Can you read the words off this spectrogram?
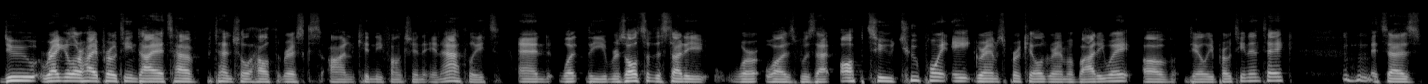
Do Regular High Protein Diets Have Potential Health Risks on Kidney Function in Athletes? And what the results of the study were was was that up to 2.8 grams per kilogram of body weight of daily protein intake. Mhm. It says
